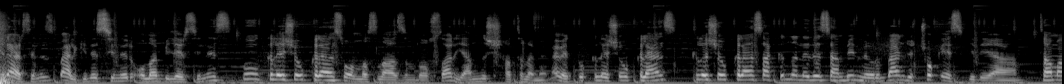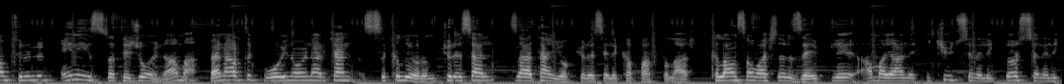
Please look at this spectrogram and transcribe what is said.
Girerseniz belki de sinir olabilirsiniz. Bu Bu Clash of Clans olması lazım dostlar. Yanlış hatırlamıyorum. Evet bu Clash of Clans. Clash of Clans hakkında ne desem bilmiyorum. Bence çok eskidi ya. Tamam türünün en iyi strateji oyunu ama ben artık bu oyunu oynarken sıkılıyorum. Küresel zaten yok. Küreseli kapattılar. Klan savaşları zevkli ama yani 2-3 senelik, 4 senelik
